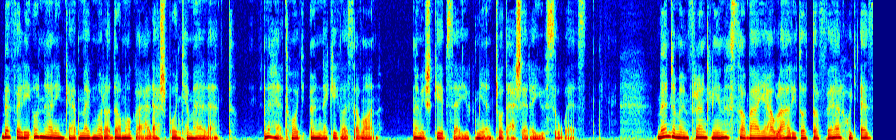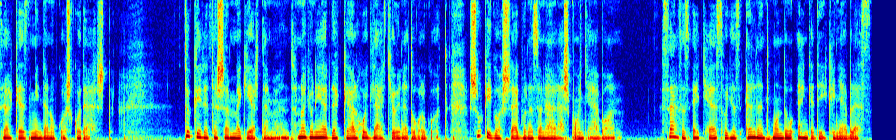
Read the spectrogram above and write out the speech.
befelé annál inkább megmarad a maga álláspontja mellett. Lehet, hogy önnek igaza van. Nem is képzeljük, milyen csodás erejű szó ez. Benjamin Franklin szabályául állította fel, hogy ezzel kezd minden okoskodást. Tökéletesen megértem önt, nagyon érdekel, hogy látja ön a dolgot. Sok igazság van az ön álláspontjában. Száz az egyhez, hogy az ellentmondó engedékenyebb lesz,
